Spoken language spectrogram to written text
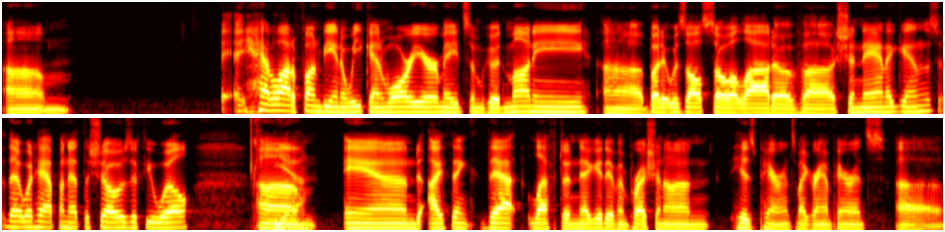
um, had a lot of fun being a weekend warrior, made some good money, uh, but it was also a lot of uh, shenanigans that would happen at the shows, if you will. Um, And I think that left a negative impression on his parents, my grandparents, uh,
